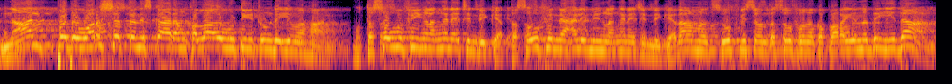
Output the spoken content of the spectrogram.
നാൽപ്പത് വർഷത്തെ നിസ്കാരം കള്ളാവ് കൂട്ടിയിട്ടുണ്ട് ഈ മഹാൻ. മുത്തസൗഫിങ്ങൾ അങ്ങനെ ചിന്തിക്കുക തസൗഫിന്റെ ആലിമ്യങ്ങൾ അങ്ങനെ ചിന്തിക്കുക. അതാണ് നമ്മൾ സൂഫിസം തസൗഫ് എന്നൊക്കെ പറയുന്നത് ഇതാണ്.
